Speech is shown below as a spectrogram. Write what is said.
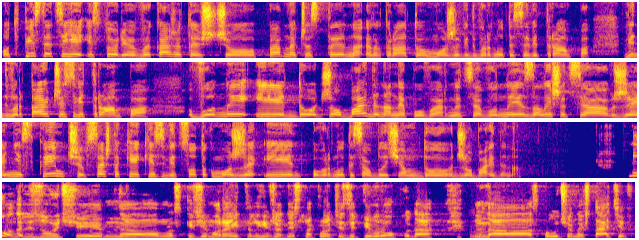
От після цієї історії ви кажете, що певна частина електорату може відвернутися від Трампа. Відвертаючись від Трампа, вони і до Джо Байдена не повернуться. Вони залишаться вже ні з ким, чи все ж таки якийсь відсоток може і повернутися обличчям до Джо Байдена? Ну, аналізуючи, скажімо, рейтинги вже десь на протязі півроку да, на Сполучених Штатів,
